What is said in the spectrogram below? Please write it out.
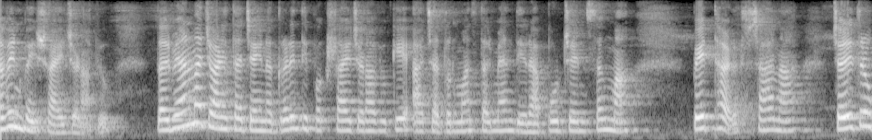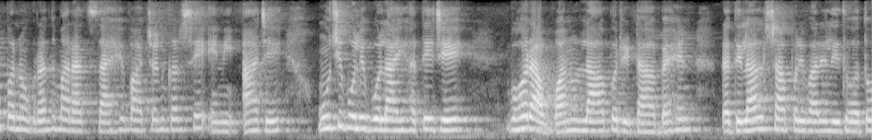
નવીનભાઈ શાહે જણાવ્યું. દરમિયાનમાં જાણીતા જૈન અગ્રણી દીપક શાહે જણાવ્યું કે આ ચતુર્માસ દરમિયાન દેરાપુર જૈન સંઘમાં પેથળ શાહના ચરિત્ર ઉપરનો ગ્રંથ મહારાજ સાહેબ વાંચન કરશે. એની આજે ઊંચી બોલી બોલાઈ હતી જે વહોરાવવાનો લાભ, રીટા બહેન રતિલાલ શાહ પરિવારે લીધો હતો.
